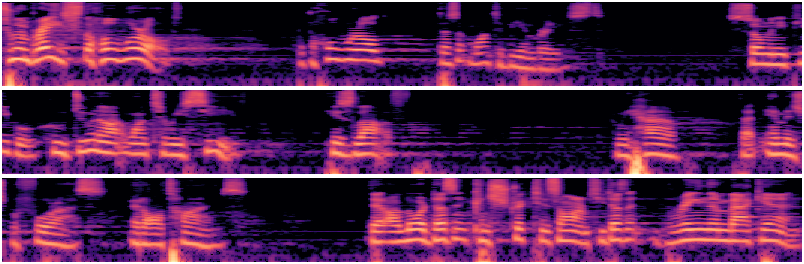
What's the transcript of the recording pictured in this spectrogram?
to embrace the whole world. But the whole world doesn't want to be embraced. So many people who do not want to receive His love. And we have that image before us at all times. That our Lord doesn't constrict His arms. He doesn't bring them back in.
